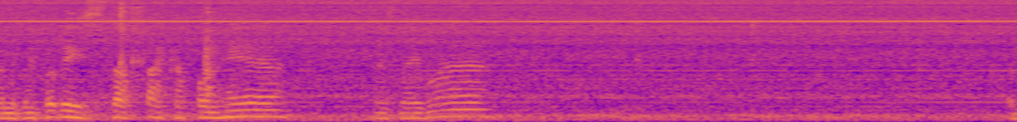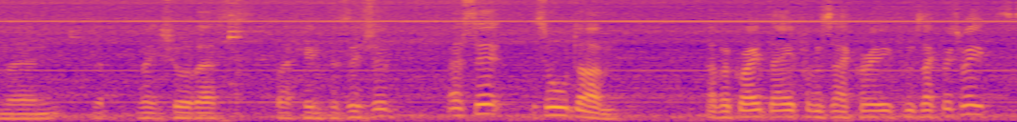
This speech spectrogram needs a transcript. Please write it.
Then we can put these stuff back up on here as they were. And then make sure that's back in position. That's it. It's all done. Have a great day from Zachary from Zachary Sweeps.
